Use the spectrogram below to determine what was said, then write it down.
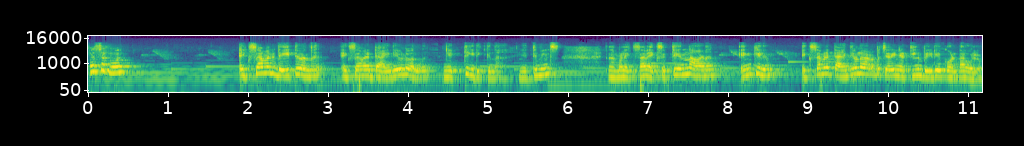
first of all എക്സാമിന്റെ ഡേറ്റ് വന്ന് എക്സാമിന്റെ ടൈം ടേബിൾ വന്ന് ഞെട്ടിയിരിക്കുന്ന ഞെട്ടി മീൻസ് നമ്മൾ എക്സാം അക്സെപ്റ്റ് ചെയ്യുന്നതാണ്. എങ്കിലും എക്സാമിന്റെ ടൈം ടേബിൾ കാണുമ്പോൾ ചെറിയ ഞെട്ടിലും പേടിയൊക്കെ ഉണ്ടാവുമല്ലോ.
